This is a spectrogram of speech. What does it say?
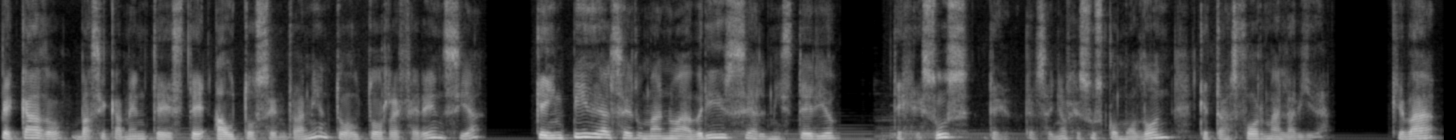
Pecado, básicamente, este autocentramiento, autorreferencia, que impide al ser humano abrirse al misterio de Jesús, del Señor Jesús como don que transforma la vida, que va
